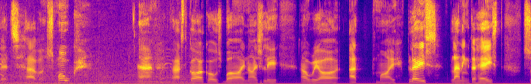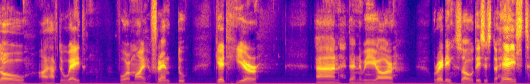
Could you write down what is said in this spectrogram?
let's have a smoke and fast car goes by nicely. Now we are at my place planning the heist. So I have to wait for my friend to get here. And then we are ready. So this is the heist.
